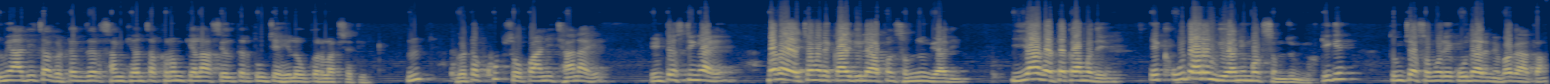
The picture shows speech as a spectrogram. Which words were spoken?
तुम्ही आधीचा घटक जर संख्यांचा क्रम केला असेल तर तुमच्या हे लवकर लक्षात येईल. घटक खूप सोपा आणि छान आहे. इंटरेस्टिंग आहे. बघा याच्यामध्ये काय दिलं आपण समजून घ्या आधी. या घटकामध्ये एक उदाहरण घेऊ आणि मग समजून घेऊ. ठीक आहे? तुमच्यासमोर एक उदाहरण आहे. बघा आता.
